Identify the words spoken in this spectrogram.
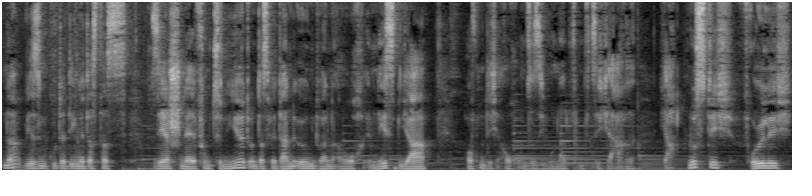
ne, wir sind guter Dinge, dass das sehr schnell funktioniert und dass wir dann irgendwann auch im nächsten Jahr hoffentlich auch unsere 750 Jahre ja, lustig, fröhlich,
